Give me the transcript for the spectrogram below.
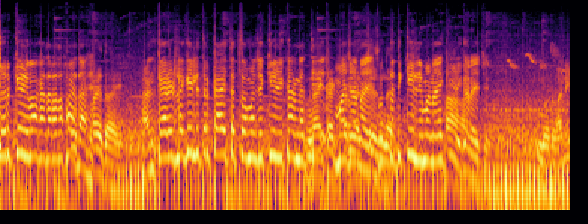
तर केळी बागायतदाराचा फायदा आहे. फायदा आहे. आणि कॅरेटला गेली तर काय? त्याचं म्हणजे केळी करण्यात ती काय मजा नाही. फक्त नाही. ती केली म्हणा केळी हा. करायची. बरोबर. आणि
